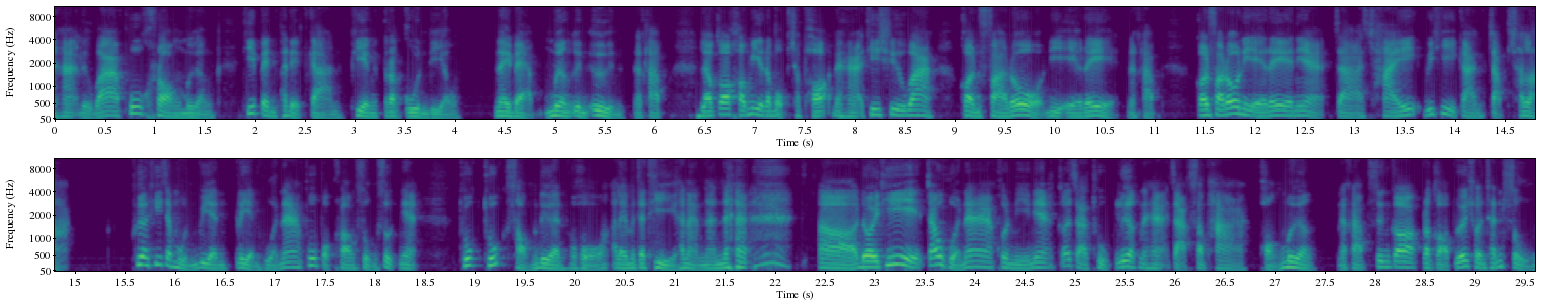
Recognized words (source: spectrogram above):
นะฮะหรือว่าผู้ครองเมืองที่เป็นเผด็จการเพียงตระกูลเดียวในแบบเมืองอื่นๆนะครับ แล้วก็เขามีระบบเฉพาะนะฮะที่ชื่อว่า gonfaloniere นะครับ gonfaloniere เนี่ยจะใช้วิธีการจับฉลาก เพื่อที่จะหมุนเวียนเปลี่ยนหัวหน้าผู้ปกครองสูงสุดเนี่ยทุกๆ 2 เดือน โอ้โห อะไรมันจะถี่ขนาดนั้นนะ โดยที่เจ้าหัวหน้าคนนี้เนี่ยก็จะถูกเลือกนะฮะจากสภาของเมืองนะครับซึ่งก็ประกอบด้วยชนชั้นสูง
